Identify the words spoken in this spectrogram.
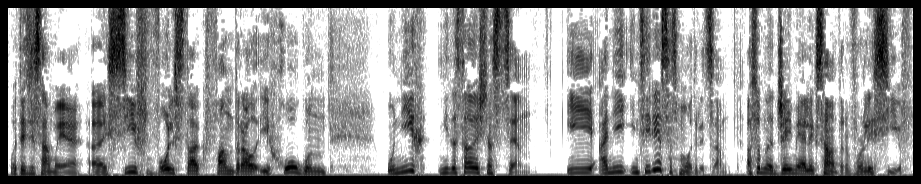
вот эти самые э, Сиф, Вольстаг, Фандрал и Хогун, у них недостаточно сцен. И они интересно смотрятся. Особенно Джейми Александр в роли Сив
